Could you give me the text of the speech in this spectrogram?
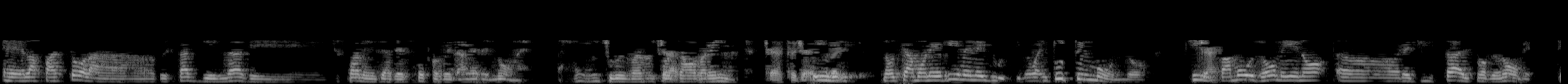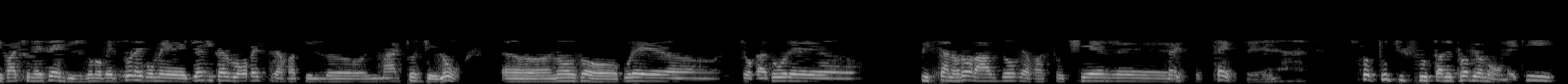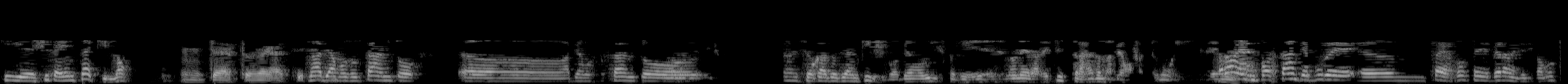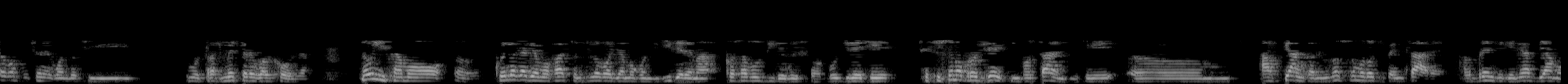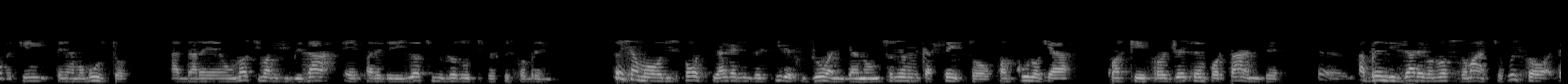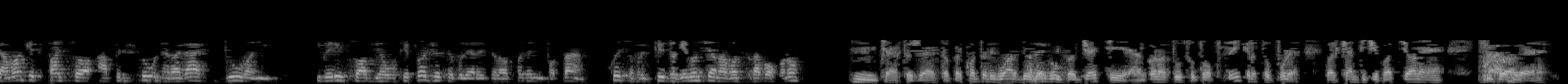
E l'ha fatto la- questa azienda che giustamente adesso è proprietaria del nome. Eh, Non ci, puoi fare- non ci Certo. possiamo fare niente. Certo, certo. Quindi non siamo né primi né gli ultimi, ma in tutto il mondo chi Certo. famoso o meno eh, registra il proprio nome. Ti faccio un esempio, ci sono persone come Jennifer Lopez che ha fatto il, il marchio J-Lo, eh, non lo so, pure eh, il giocatore eh, Cristiano Ronaldo che ha fatto CR7. Tutti sfruttano il proprio nome, chi, chi ci pensa e chi no. Mm, certo, ragazzi. Noi abbiamo soltanto, eh, abbiamo soltanto eh, giocato di anticipo, abbiamo visto che non era registrato, l'abbiamo fatto noi. Però è importante pure, ehm, sai, a volte veramente si fa molta confusione quando si, vuole trasmettere qualcosa. Noi siamo, eh, quello che abbiamo fatto noi lo vogliamo condividere, ma cosa vuol dire questo? Vuol dire che se ci sono progetti importanti che ehm, affiancano il nostro modo di pensare al brand che noi abbiamo, perché teniamo molto a dare un'ottima visibilità e fare degli ottimi prodotti per questo brand. Noi siamo disposti anche ad investire su giovani che hanno un sogno nel cassetto, qualcuno che ha qualche progetto importante, eh, a brandizzare con il nostro marchio. Questo diamo anche spazio a persone, ragazzi, giovani, che per esso abbia qualche progetto e vuole realizzare qualcosa di importante. Questo credo che non sia una cosa da poco, no? Mm, certo, certo. Per quanto riguarda i vostri progetti, è ancora tu su Top Secret oppure qualche anticipazione si può avere?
